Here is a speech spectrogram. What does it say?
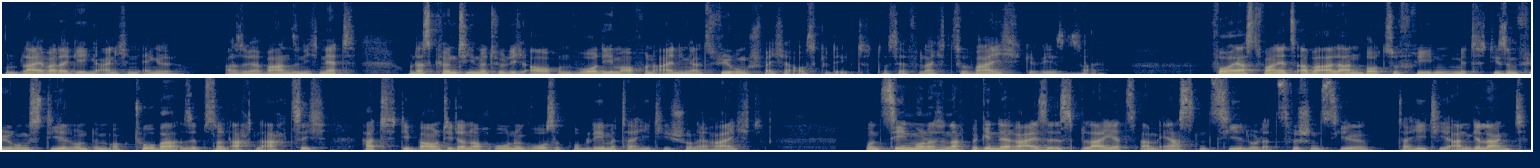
Und Bly war dagegen eigentlich ein Engel. Also er war wahnsinnig nett. Und das könnte ihm natürlich auch und wurde ihm auch von einigen als Führungsschwäche ausgelegt, dass er vielleicht zu weich gewesen sei. Vorerst waren jetzt aber alle an Bord zufrieden mit diesem Führungsstil und im Oktober 1788 hat die Bounty dann auch ohne große Probleme Tahiti schon erreicht. Und zehn Monate nach Beginn der Reise ist Bly jetzt am ersten Ziel oder Zwischenziel Tahiti angelangt.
